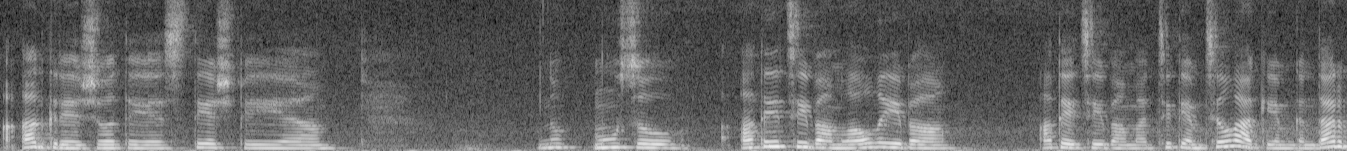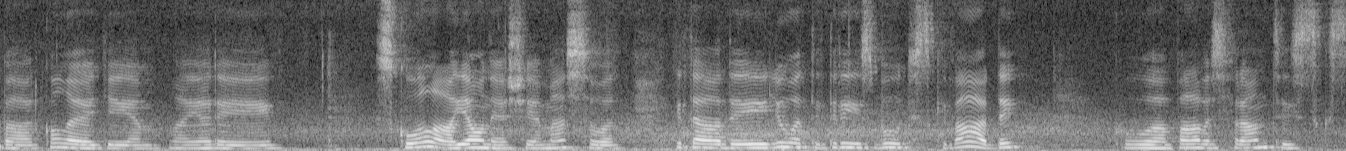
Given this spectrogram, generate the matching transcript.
atgriežoties tieši pie nu, mūsu attiecībām, laulībā, attiecībām ar citiem cilvēkiem, gan darbā ar kolēģiem, vai arī skolā jauniešiem esot ir tādi ļoti trīs būtiski vārdi, ko Pāvis Francisks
